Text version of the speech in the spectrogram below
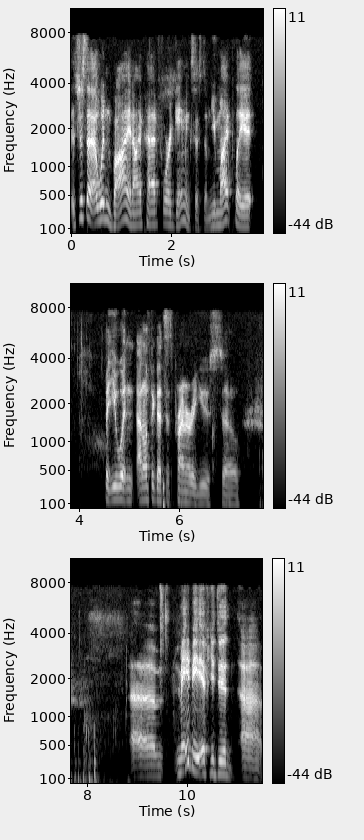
it's just that I wouldn't buy an iPad for a gaming system. You might play it, but you wouldn't. I don't think that's its primary use. So um, maybe if you did, uh,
